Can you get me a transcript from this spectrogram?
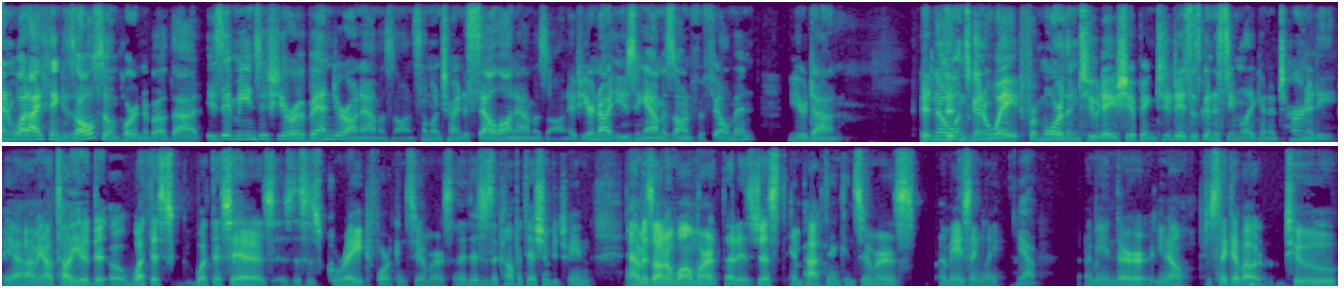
and what I think is also important about that is it means if you're a vendor on Amazon, someone trying to sell on Amazon, if you're not using Amazon fulfillment, you're done. It, no one's going to wait for more than two days shipping. Two days is going to seem like an eternity. Yeah, I mean, I'll tell you th- uh, what this what this is is this is great for consumers, and this is a competition between Amazon and Walmart that is just impacting consumers amazingly. Yeah. I mean, they're you know just think about two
